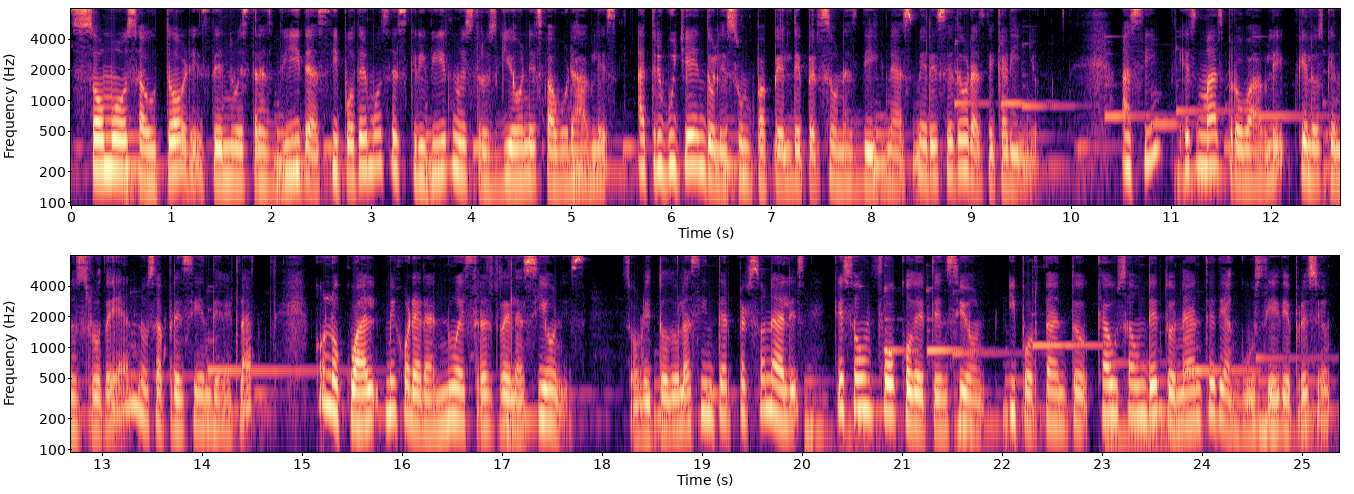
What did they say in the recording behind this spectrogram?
Somos autores de nuestras vidas y podemos escribir nuestros guiones favorables atribuyéndoles un papel de personas dignas, merecedoras de cariño. Así es más probable que los que nos rodean nos aprecien de verdad, con lo cual mejorarán nuestras relaciones, sobre todo las interpersonales, que son foco de tensión y por tanto causa un detonante de angustia y depresión.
